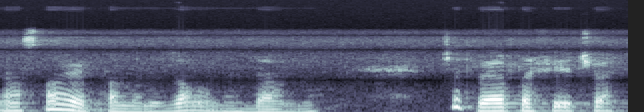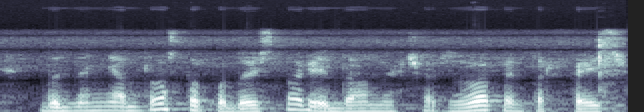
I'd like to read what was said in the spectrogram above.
на основі проаналізованих даних. Четверта фіча додання доступу до історії даних через веб-інтерфейс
